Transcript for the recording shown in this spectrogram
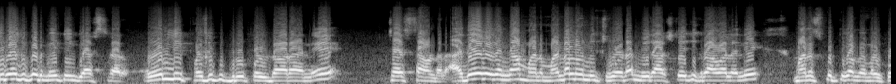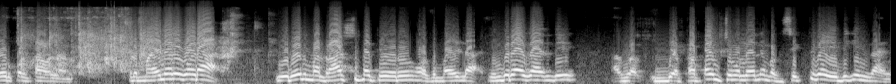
ఈ రోజు కూడా మీటింగ్ చేస్తున్నారు. ఓన్లీ పొదుపు గ్రూపుల ద్వారానే చేస్తూ ఉన్నారు. అదే విధంగా మన మండలం నుంచి కూడా మీరు ఆ స్టేజ్కి రావాలని మనస్ఫూర్తిగా మిమ్మల్ని కోరుకుంటా ఉన్నాను. ఇప్పుడు మహిళలు కూడా ఈ రోజు మన రాష్ట్రపతి ఎవరు? ఒక మహిళ. ఇందిరాగాంధీ ప్రపంచంలోనే ఒక శక్తిగా ఎదిగింది ఆయన.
